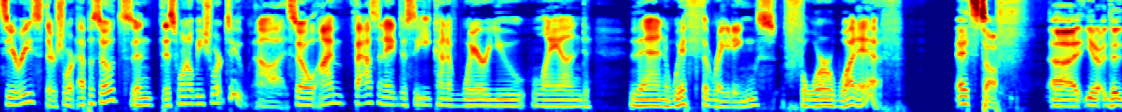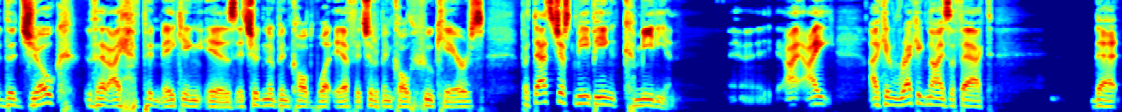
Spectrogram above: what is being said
series. They're short episodes, and this one will be short too. Uh. So I'm fascinated to see kind of where you land then with the ratings for What If. It's tough. Uh, you know, the the joke that I have been making is it shouldn't have been called What If. It should have been called Who Cares but that's just me being a comedian. I, I, I can recognize the fact that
